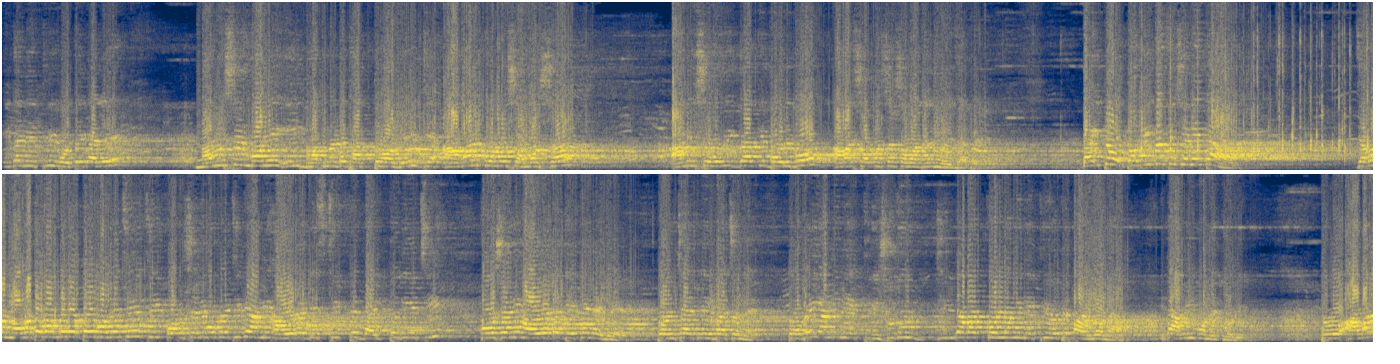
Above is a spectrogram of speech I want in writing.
নেতা নেত্রী হতে গেলে মানুষের মনে এই ভাবনাটা থাকতে হবে যে আমার কোনো সমস্যা, আমি সৌভিকদাকে বলব, আমার সমস্যার সমাধান হয়ে যাবে। তাই তো, তবেই তো সে নেতা। যেমন মমতা বন্দ্যোপাধ্যায় বলেছে যে কৌশলী মুখার্জিকে আমি হাওড়া ডিস্ট্রিক্টের দায়িত্ব দিয়েছি কৌশলী হাওড়াটা দেখে নেবে পঞ্চায়েত নির্বাচনে। তবেই আমি নেত্রী, শুধু জিন্দাবাদ করলে আমি নেত্রী হতে পারব না, এটা আমি মনে করি। তো আমার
